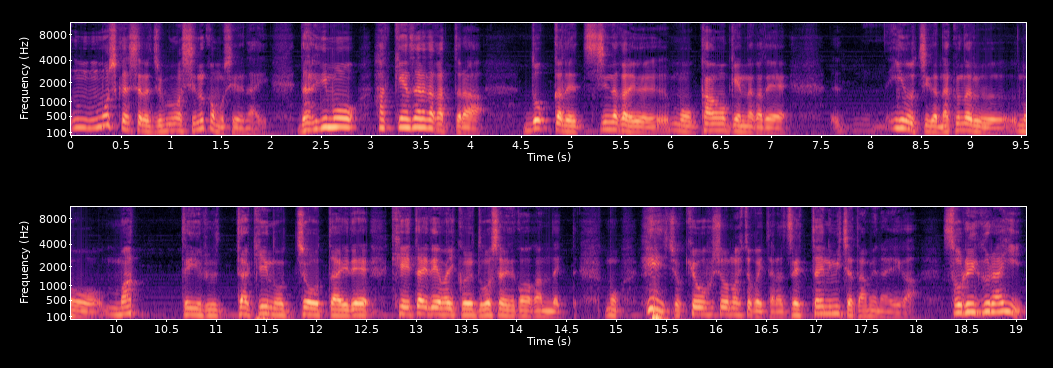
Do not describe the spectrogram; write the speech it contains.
もしかしたら自分は死ぬかもしれない。誰にも発見されなかったら、どっかで土の中でもう棺桶の中で命がなくなるのを待っているだけの状態で携帯電話これどうしたらいいのか分かんないって。もう兵所恐怖症の人がいたら絶対に見ちゃダメな映画。それぐらい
